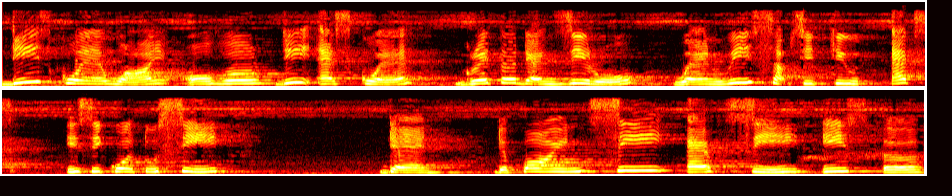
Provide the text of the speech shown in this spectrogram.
d square y over dx square greater than 0 when we substitute x is equal to c, then the point CFC is a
